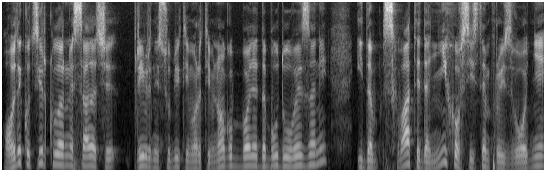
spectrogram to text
Ovde kod cirkularne sada će privredni subjekti morati mnogo bolje da budu uvezani i da shvate da njihov sistem proizvodnje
